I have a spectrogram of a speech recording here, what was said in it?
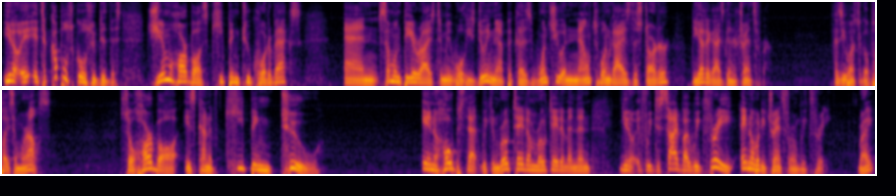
You know, it, it's a couple schools who did this. Jim Harbaugh is keeping two quarterbacks. And someone theorized to me, well, he's doing that because once you announce one guy as the starter, the other guy's going to transfer because he wants to go play somewhere else. So Harbaugh is kind of keeping two in hopes that we can rotate them, rotate them, and then, you know, if we decide by week three, ain't nobody transferring week three, right?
